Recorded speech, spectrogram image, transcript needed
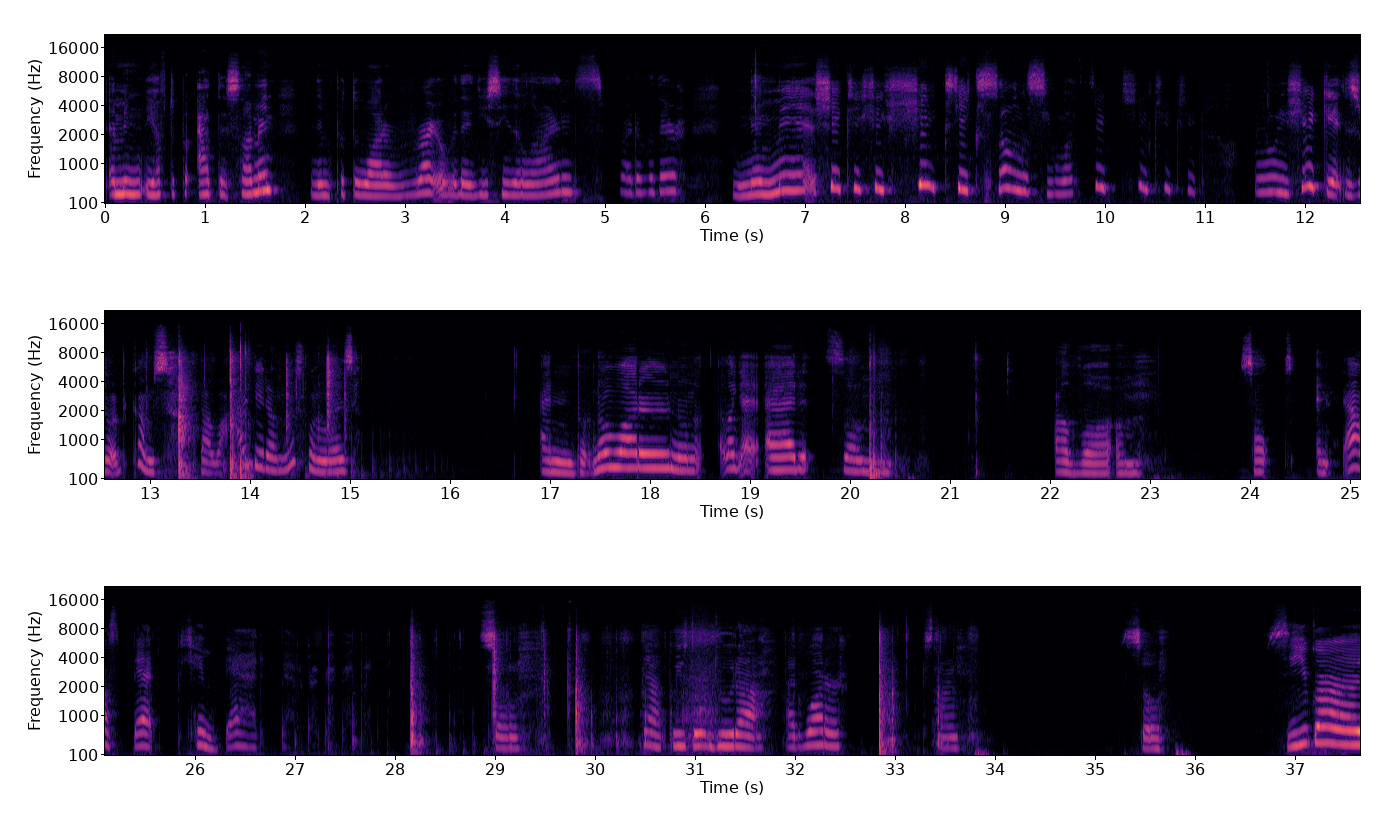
I mean you have to put add the slime in and then put the water right over there. Do you see the lines right over there? And then man, shake, shake, shake, shake, shake, songs you want shake, shake, shake, shake. And when you shake it, this is what it becomes. But what I did on this one was I didn't put no water, no, no like I added some of uh, um salt, and that was bad. Became bad, bad, bad, bad, bad, bad. So yeah, please don't do that. Uh, add water next time. So see you guys.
